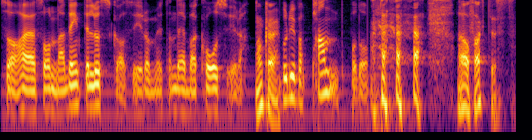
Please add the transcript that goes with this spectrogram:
Så har jag sådana, det är inte lustgas i dem utan det är bara kolsyra. Okej. Det borde ju vara pant på dem. ja, faktiskt.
